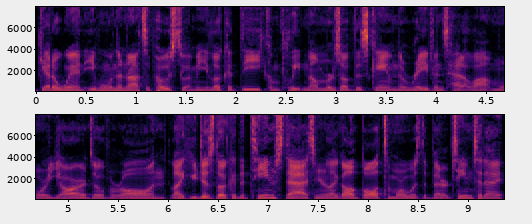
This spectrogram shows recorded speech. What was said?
get a win, even when they're not supposed to. I mean, you look at the complete numbers of this game, the Ravens had a lot more yards overall. And like you just look at the team stats and you're like, oh, Baltimore was the better team today.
